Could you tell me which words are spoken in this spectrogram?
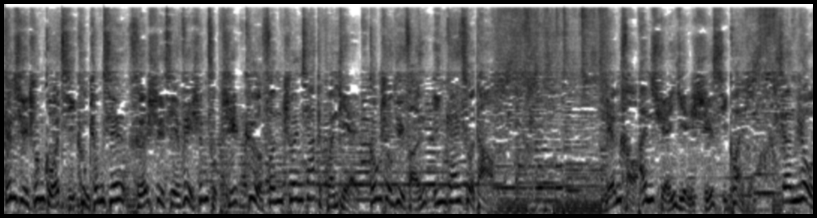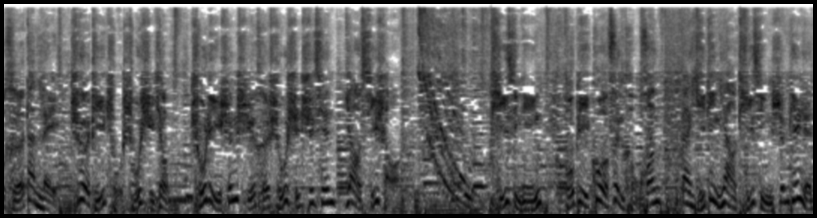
根据中国疾控中心和世界卫生组织各方专家的观点，公众预防应该做到良好安全饮食习惯，将肉和蛋类彻底煮熟食用，处理生食和熟食之间要洗手。提醒您不必过分恐慌，但一定要提醒身边人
